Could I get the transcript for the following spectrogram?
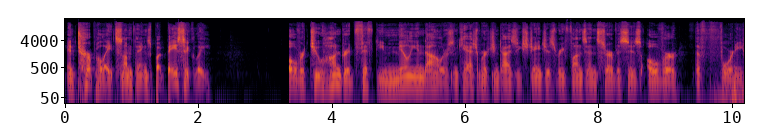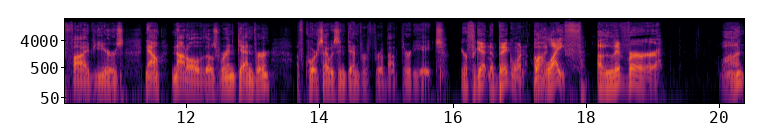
interpolate some things, but basically, over $250 million in cash merchandise exchanges, refunds, and services over the 45 years. Now, not all of those were in Denver. Of course, I was in Denver for about 38. You're forgetting a big one. A life. A liver. What?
